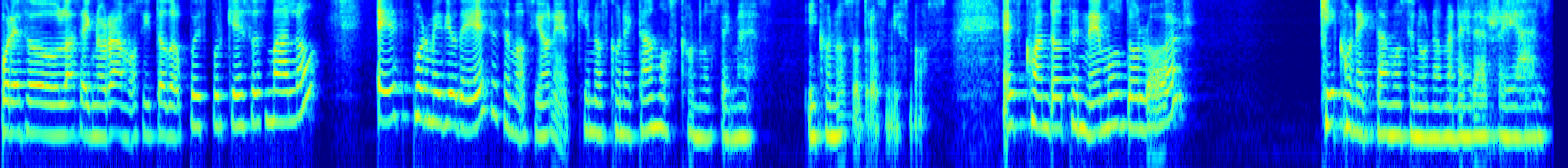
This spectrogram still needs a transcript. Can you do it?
Por eso las ignoramos y todo. Pues porque eso es malo. Es por medio de esas emociones que nos conectamos con los demás y con nosotros mismos. Es cuando tenemos dolor que conectamos en una manera real.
